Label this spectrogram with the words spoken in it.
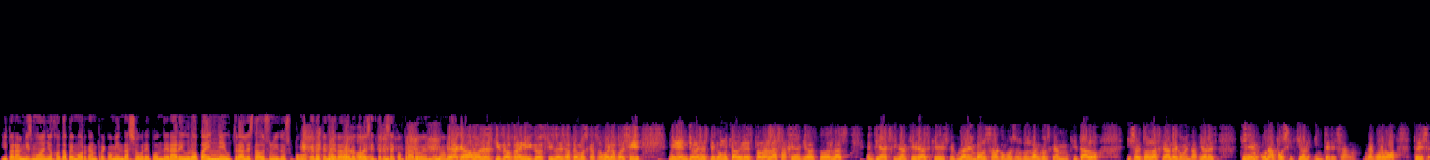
Y para el mismo año JP Morgan recomienda sobreponderar Europa y neutral Estados Unidos. Supongo que dependerá de lo que les interese comprar o vender. Vamos, Eh, acabamos esquizofrénicos si les hacemos caso. Bueno, pues sí. Miren, yo les explico muchas veces. Todas las agencias, todas las entidades financieras que especulan en bolsa, como esos dos bancos que han citado, y sobre todo las que dan recomendaciones, tienen una posición interesada. ¿De acuerdo? Entonces,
